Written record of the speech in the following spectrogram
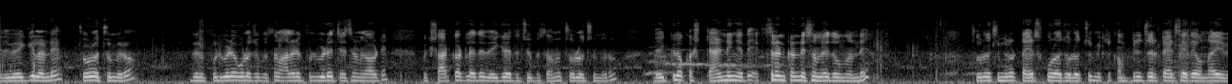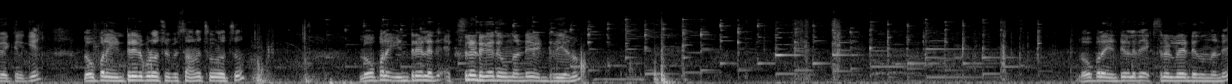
ఇది వెహికల్ అండి చూడొచ్చు మీరు. దీని ఫుల్ వీడియో కూడా చూపిస్తాను. ఆల్రెడీ ఫుల్ వీడియో చేసాను కాబట్టి మీకు షార్ట్ కట్లో అయితే వెహికల్ అయితే చూపిస్తాను. చూడొచ్చు మీరు. వెహికల్ యొక్క స్టాండింగ్ అయితే ఎక్సలెంట్ కండిషన్లో అయితే ఉందండి. చూడొచ్చు మీరు. టైర్స్ కూడా చూడొచ్చు. మీకు కంపెనీ నుంచి టైర్స్ అయితే ఉన్నాయి ఈ వెహికల్కి లోపల ఇంటీరియర్ కూడా చూపిస్తాను. చూడొచ్చు. లోపల ఇంటీరియర్ అయితే ఎక్సలెంట్గా అయితే ఉందండి ఇంటీరియర్ లోపల ఇంటీరియర్ అయితే ఎక్సలెంట్ అయితే ఉందండి.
